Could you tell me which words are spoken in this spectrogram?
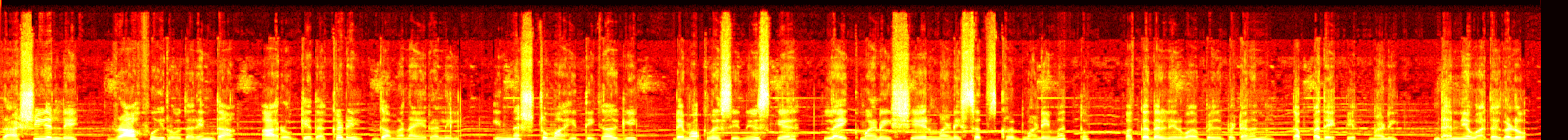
ರಾಶಿಯಲ್ಲೇ ರಾಹು ಇರುವುದರಿಂದ ಆರೋಗ್ಯದ ಕಡೆ ಗಮನ ಇರಲಿ. ಇನ್ನಷ್ಟು ಮಾಹಿತಿಗಾಗಿ ಡೆಮೋಕ್ರಸಿ ನ್ಯೂಸ್ಗೆ ಲೈಕ್ ಮಾಡಿ, ಶೇರ್ ಮಾಡಿ, ಸಬ್ಸ್ಕ್ರೈಬ್ ಮಾಡಿ ಮತ್ತು ಪಕ್ಕದಲ್ಲಿರುವ ಬೆಲ್ ಬಟನನ್ನು ತಪ್ಪದೇ ಕ್ಲಿಕ್ ಮಾಡಿ. ಧನ್ಯವಾದಗಳು.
